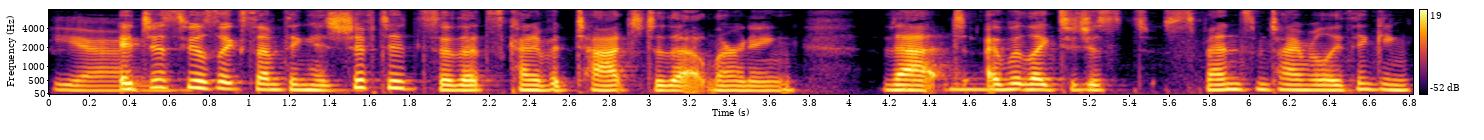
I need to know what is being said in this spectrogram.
Yeah. It just feels like something has shifted, so that's kind of attached to that learning. That I would like to just spend some time really thinking:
